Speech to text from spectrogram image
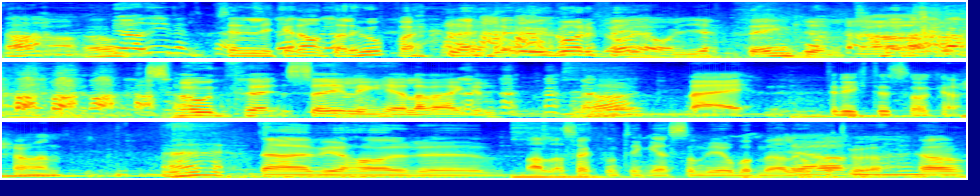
Ja. Ja, det är väldigt skönt. Känner ni likadant allihopa? Hur går det för er? Ja, jätteenkelt. Smooth sa- sailing hela vägen. Nej, inte riktigt så kanske, men... Nej, vi har eh, alla sagt någonting som vi jobbar med allihopa Ja. tror jag. Ja.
